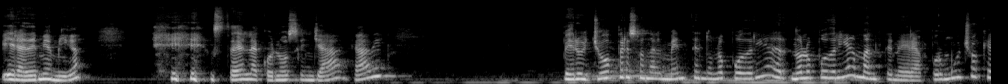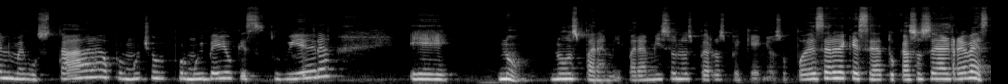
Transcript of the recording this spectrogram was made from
Era de mi amiga. Ustedes la conocen ya, Gaby. Pero yo personalmente no lo podría, no lo podría mantener, por mucho que él me gustara, por mucho, por muy bello que estuviera, eh, no, no es para mí, para mí son los perros pequeños. O puede ser de que sea tu caso sea al revés,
